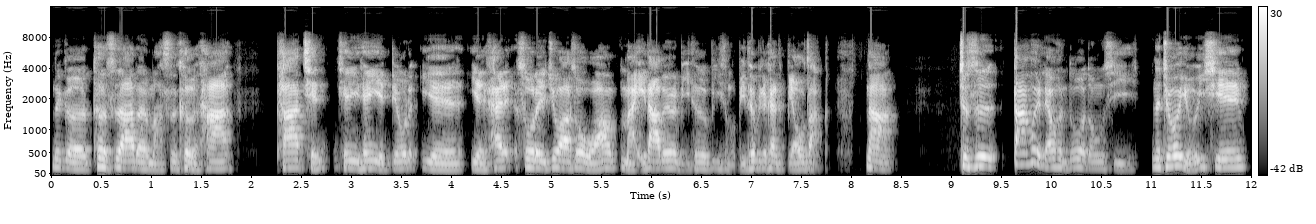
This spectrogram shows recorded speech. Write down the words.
那个特斯拉的马斯克，他他前前几天也丢了，也也开说了一句话，说我要买一大堆的比特币，什么比特币就开始飙涨。那就是大家会聊很多的东西，那就会有一些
